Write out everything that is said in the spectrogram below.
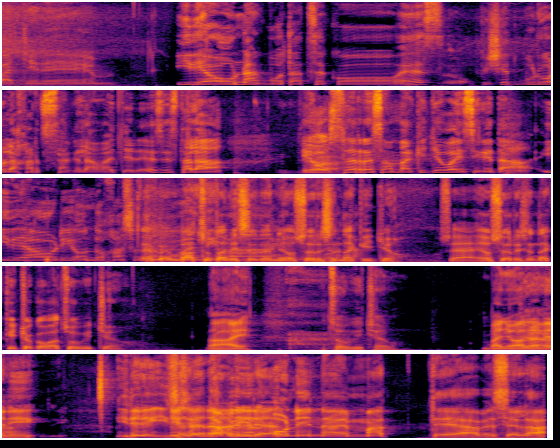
bat ere idea onak botatzeko, ez? Pixet buru hola jartzakela bat ere, ez? Ez dala eo zer esan dakito baizik eta idea hori ondo jasotako Hemen batzutan izaten eo zer izan importante. dakitxo. Osea, eo zer izan dakitxoko batzuk itxo. Bai, etxo gitxau. Baina Ja. alaren ire izan Izan, dena arire... onena ematea bezala.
